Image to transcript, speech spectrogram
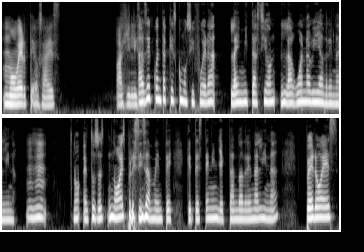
moverte, o sea, es agilizar. Haz de cuenta que es como si fuera la imitación, la wannabe adrenalina. ¿No? Entonces, no es precisamente que te estén inyectando adrenalina, pero es,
